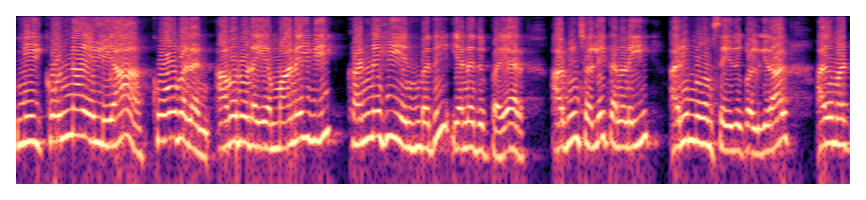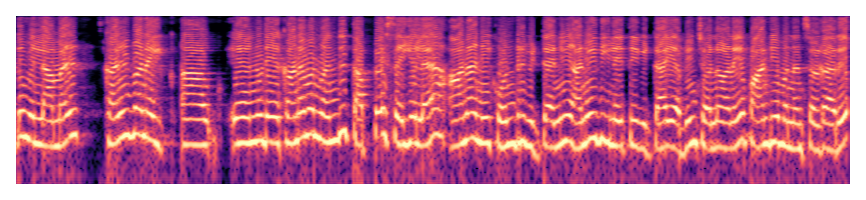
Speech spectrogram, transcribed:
நீ கொன்னா இல்லையா கோவலன்? அவருடைய மனைவி கண்ணகி என்பது எனது பெயர். அப்படின்னு சொல்லி தன்னை அறிமுகம் செய்து கொள்கிறாள். அது மட்டும் இல்லாமல் கல்வனை ஆஹ், என்னுடைய கணவன் வந்து தப்பே செய்யல ஆனா நீ கொன்று விட்ட நீ அநீதி இழைத்து விட்டாய் அப்படின்னு சொன்ன உடனே பாண்டிய மன்னன் சொல்றாரு.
